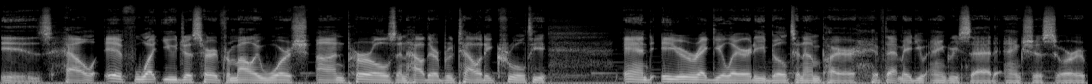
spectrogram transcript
is hell. If what you just heard from Molly Warsh on pearls and how their brutality, cruelty, and irregularity built an empire, if that made you angry, sad, anxious, or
